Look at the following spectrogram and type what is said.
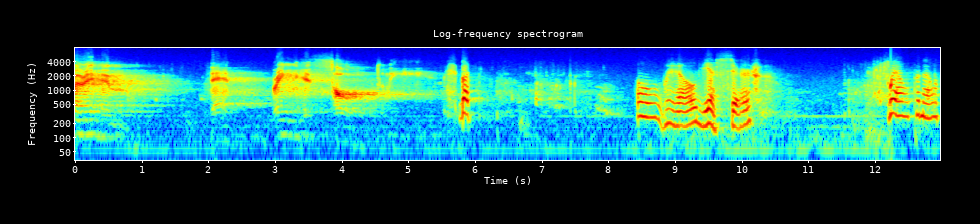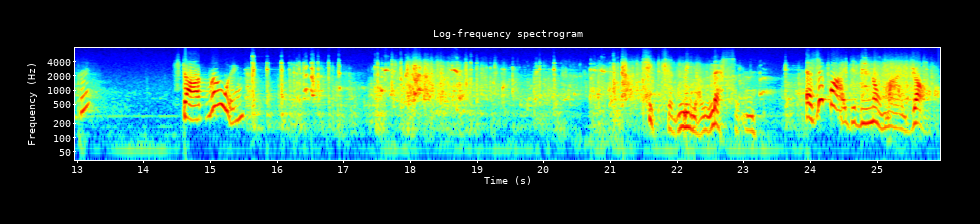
Bury him. Then, bring his soul to me. But. Oh, well, yes, sir. Well, Penelope, start rowing. Teaching me a lesson. As if I didn't know my job.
